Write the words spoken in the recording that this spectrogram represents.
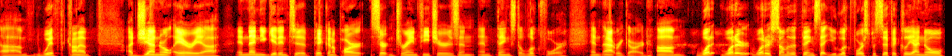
um, with kind of a general area and then you get into picking apart certain terrain features and, and things to look for in that regard. Um, what what are what are some of the things that you look for specifically? I know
